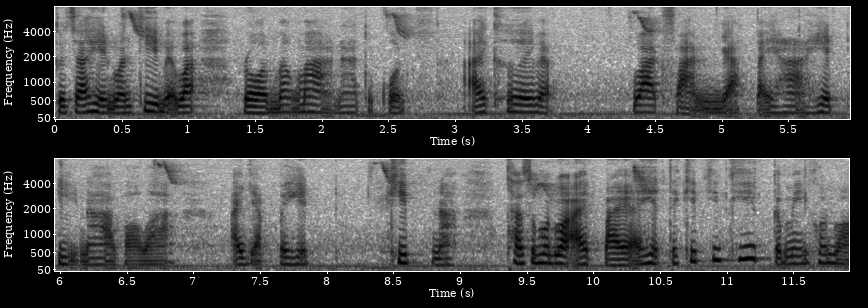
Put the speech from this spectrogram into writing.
ก็จะเห็นวันที่แบบว่าร้อนมากๆนะทุกคนไอเคยแบบวาดฝันอยากไปหาเห็ดอีกนะคะเพราะว่าไออยากไปเห็ดคลิปนะ ถ้าสมมติว่าไอไปไอเห็ดแต่คลิปคลิปคลิปก็มีคนว่า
